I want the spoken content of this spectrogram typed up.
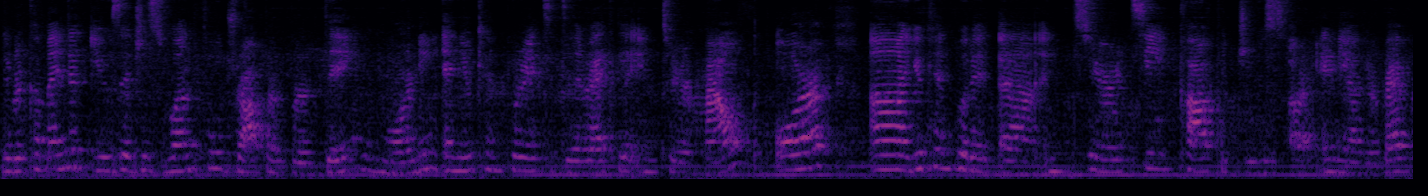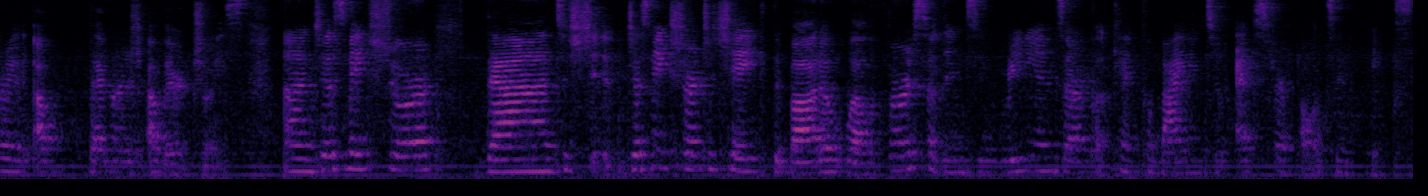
The recommended usage is one full dropper per day in the morning and you can put it directly into your mouth or uh, you can put it uh, into your tea, coffee, juice or any other beverage of, beverage of your choice. Uh, just make sure that just make sure to shake the bottle well first so these ingredients are can combine into extra potent mix.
